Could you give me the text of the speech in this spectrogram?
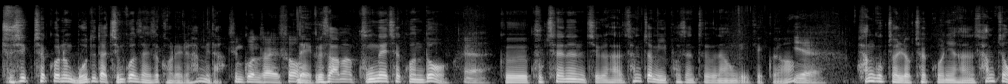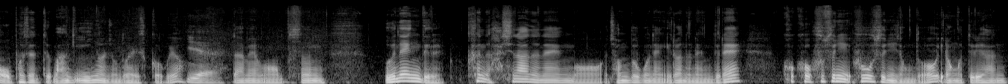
주식 채권은 모두 다 증권사에서 거래를 합니다. 증권사에서? 네. 그래서 아마 국내 채권도 예. 그 국채는 지금 한 3.2% 나온 게 있겠고요. 예. 한국전력 채권이 한 3.5% 만기 2년 정도가 있을 거고요. 예. 그다음에 뭐 무슨 은행들 큰 신한은행, 뭐 전북은행 이런 은행들의 코코 후순위 후순위 정도 이런 것들이 한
